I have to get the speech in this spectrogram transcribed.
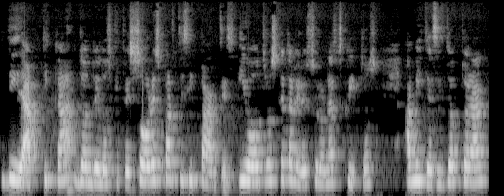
didáctica donde los profesores participantes y otros que también estuvieron adscritos a mi tesis doctoral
